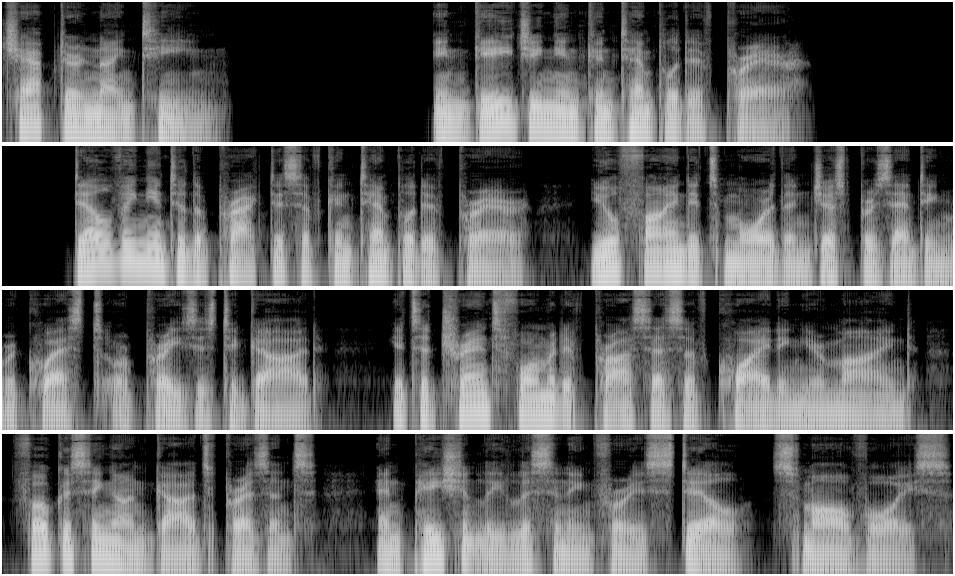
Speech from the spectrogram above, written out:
Chapter 19 Engaging in Contemplative Prayer. Delving into the practice of contemplative prayer, you'll find it's more than just presenting requests or praises to God, it's a transformative process of quieting your mind, focusing on God's presence, and patiently listening for His still, small voice.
